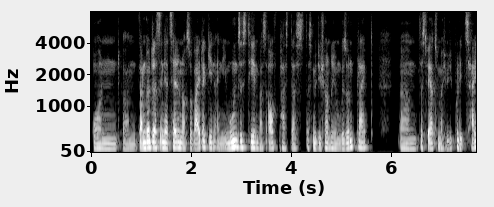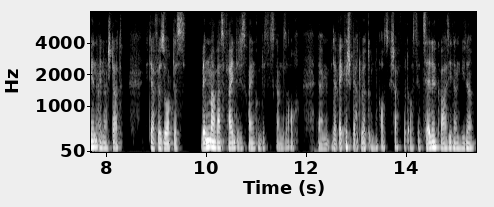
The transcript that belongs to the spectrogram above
Und ähm, dann würde das in der Zelle noch so weitergehen, ein Immunsystem, was aufpasst, dass das Mitochondrium gesund bleibt. Ähm, das wäre zum Beispiel die Polizei in einer Stadt, die dafür sorgt, dass wenn mal was Feindliches reinkommt, dass das Ganze auch ähm, wieder weggesperrt wird und rausgeschafft wird aus der Zelle quasi dann wieder.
